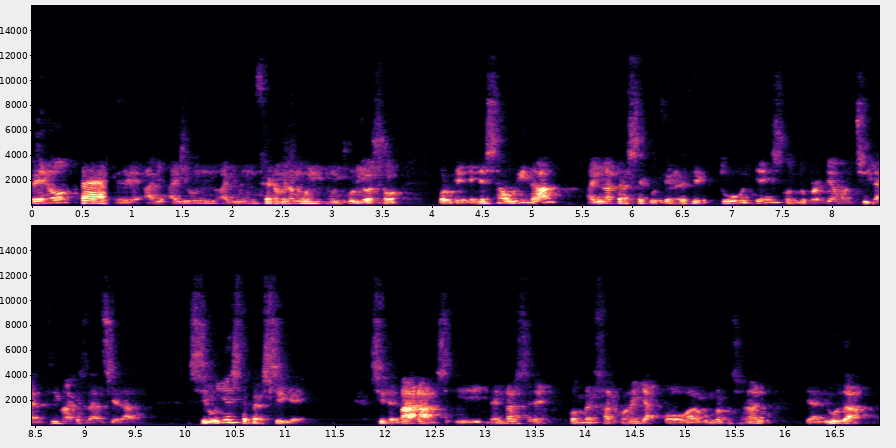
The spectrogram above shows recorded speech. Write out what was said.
Pero eh, hay, un, hay, un, fenómeno muy, muy curioso, porque en esa huida hay una persecución, es decir, tú huyes con tu propia mochila encima, que es la ansiedad. Si huyes, te persigue. Si te paras y intentas eh, conversar con ella o algún profesional te ayuda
